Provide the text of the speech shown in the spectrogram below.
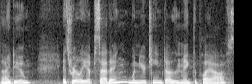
I do. It's really upsetting when your team doesn't make the playoffs.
